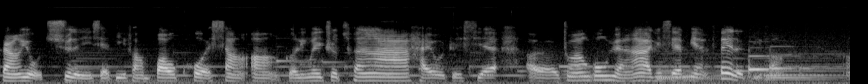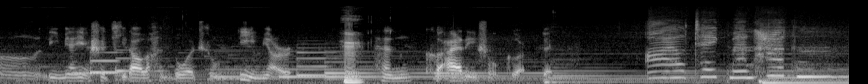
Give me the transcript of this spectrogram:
非常有趣的一些地方，包括像啊格林威治村啊，还有这些呃中央公园啊这些免费的地方，嗯，里面也是提到了很多这种地名儿，嗯，很可爱的一首歌，对。I'll take Manhattan,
